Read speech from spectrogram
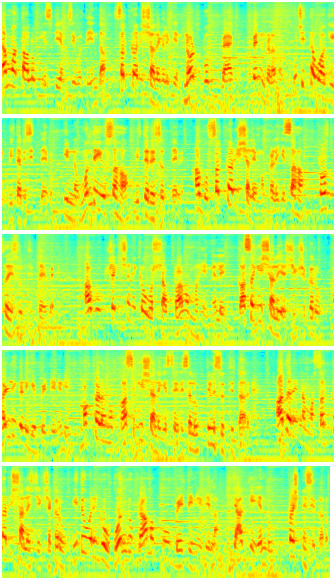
ನಮ್ಮ ತಾಲೂಕು ಎಸ್ಡಿಎಂಸಿ ವತಿಯಿಂದ ಸರ್ಕಾರಿ ಶಾಲೆಗಳಿಗೆ ನೋಟ್ಬುಕ್ ಬ್ಯಾಗ್ ಪೆನ್ಗಳನ್ನು ಉಚಿತವಾಗಿ ವಿತರಿಸಿದ್ದೇವೆ. ಇನ್ನು ಮುಂದೆಯೂ ಸಹ ವಿತರಿಸುತ್ತೇವೆ ಹಾಗೂ ಸರ್ಕಾರಿ ಶಾಲೆ ಮಕ್ಕಳಿಗೆ ಸಹ ಪ್ರೋತ್ಸಾಹಿಸುತ್ತಿದ್ದೇವೆ. ಹಾಗೂ ಶೈಕ್ಷಣಿಕ ವರ್ಷ ಪ್ರಾರಂಭ ಹಿನ್ನೆಲೆ ಖಾಸಗಿ ಶಾಲೆಯ ಶಿಕ್ಷಕರು ಹಳ್ಳಿಗಳಿಗೆ ಭೇಟಿ ನೀಡಿ ಮಕ್ಕಳನ್ನು ಖಾಸಗಿ ಶಾಲೆಗೆ ಸೇರಿಸಲು ತಿಳಿಸುತ್ತಿದ್ದಾರೆ. ಆದರೆ ನಮ್ಮ ಸರ್ಕಾರಿ ಶಾಲೆ ಶಿಕ್ಷಕರು ಇದುವರೆಗೂ ಒಂದು ಗ್ರಾಮಕ್ಕೂ ಭೇಟಿ ನೀಡಿಲ್ಲ. ಯಾಕೆ ಎಂದು ಪ್ರಶ್ನಿಸಿದರು.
